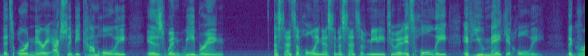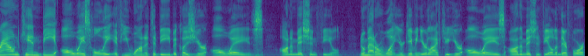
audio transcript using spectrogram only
that's ordinary actually become holy is when we bring a sense of holiness and a sense of meaning to it. It's holy if you make it holy. The ground can be always holy if you want it to be because you're always on a mission field. No matter what you're giving your life to, you're always on the mission field, and therefore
